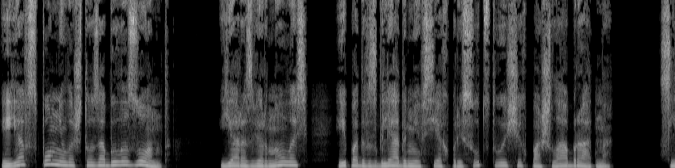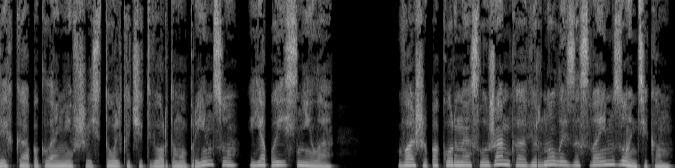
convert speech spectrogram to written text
и я вспомнила, что забыла зонт. Я развернулась и под взглядами всех присутствующих пошла обратно. Слегка поклонившись только четвертому принцу, я пояснила. «Ваша покорная служанка вернулась за своим зонтиком».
